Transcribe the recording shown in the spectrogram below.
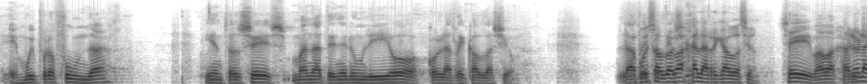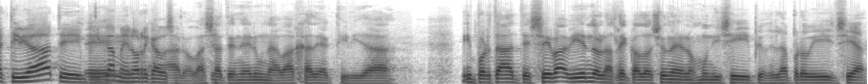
es muy profunda y entonces van a tener un lío con la recaudación. La baja la recaudación. Sí, va a bajar. Menor actividad te implica menor recaudación. Claro, vas a tener una baja de actividad importante. Se va viendo las recaudaciones de los municipios, de la provincia.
